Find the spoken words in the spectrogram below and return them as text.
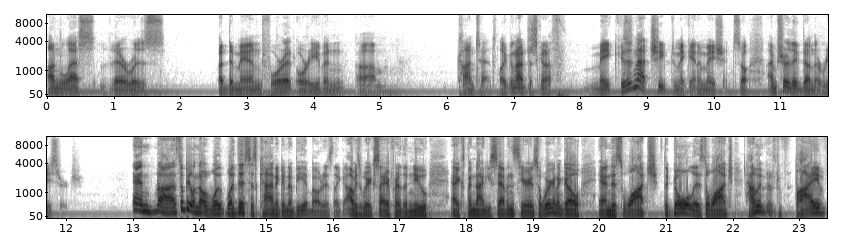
unless there was a demand for it or even um, content. Like they're not just gonna th- make because it's not cheap to make animation. So I'm sure they've done their research. And uh, some people know what, what this is kind of going to be about is like obviously we're excited for the new X Men '97 series, so we're going to go and just watch. The goal is to watch how many five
